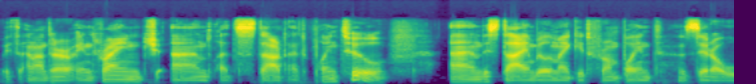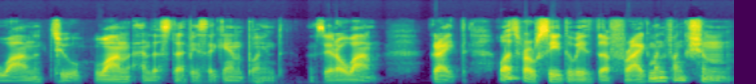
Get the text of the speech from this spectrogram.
with another hint range and let's start at point 2 and this time we'll make it from point 0, 1 to 1 and the step is again point 0, 1. Great. Let's proceed with the fragment function.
